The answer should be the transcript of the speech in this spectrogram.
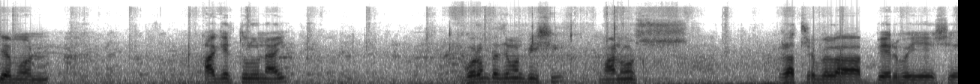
যেমন আগের তুলনায় গরমটা যেমন বেশি, মানুষ রাত্রেবেলা বের হয়ে এসে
